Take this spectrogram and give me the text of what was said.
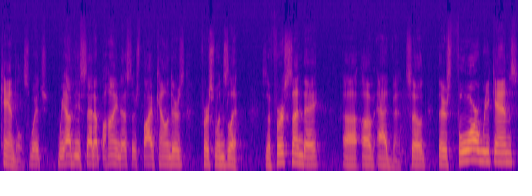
candles, which we have these set up behind us. There's five calendars. First one's lit. It's the first Sunday uh, of Advent. So there's four weekends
